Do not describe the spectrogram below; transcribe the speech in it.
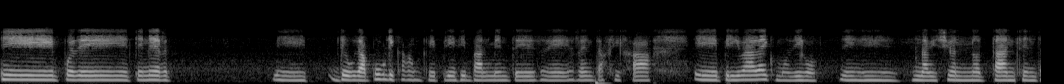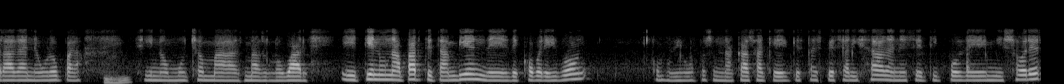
Eh, puede tener eh, deuda pública, aunque principalmente es eh, renta fija privada y, como digo, una visión no tan centrada en Europa, sino mucho más, más global. tiene una parte también de, de cobre y bond como digo, pues una casa que, está especializada en ese tipo de emisores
